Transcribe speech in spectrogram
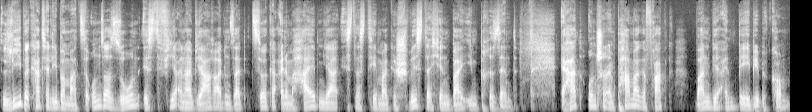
Liebe Katja, lieber Matze, unser Sohn ist viereinhalb Jahre alt und seit circa einem halben Jahr ist das Thema Geschwisterchen bei ihm präsent. Er hat uns schon ein paar Mal gefragt, wann wir ein Baby bekommen.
